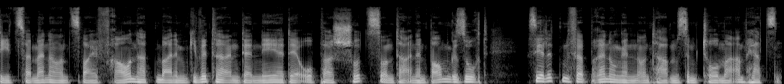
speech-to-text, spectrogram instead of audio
Die zwei Männer und zwei Frauen hatten bei einem Gewitter in der Nähe der Oper Schutz unter einem Baum gesucht. Sie erlitten Verbrennungen und haben Symptome am Herzen.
